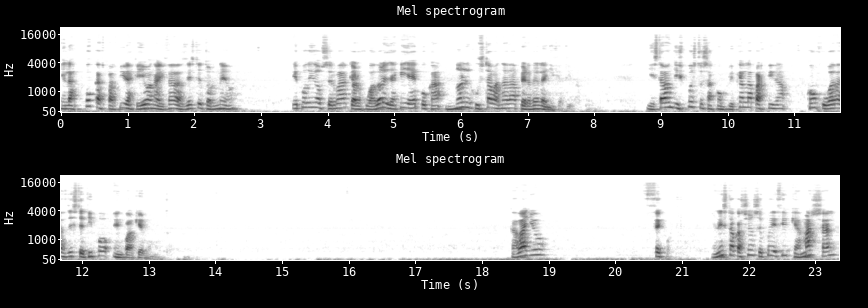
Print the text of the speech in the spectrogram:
En las pocas partidas que llevo analizadas de este torneo, he podido observar que a los jugadores de aquella época no les gustaba nada perder la iniciativa, y estaban dispuestos a complicar la partida con jugadas de este tipo en cualquier momento. Caballo C4. En esta ocasión se puede decir que a Marshall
